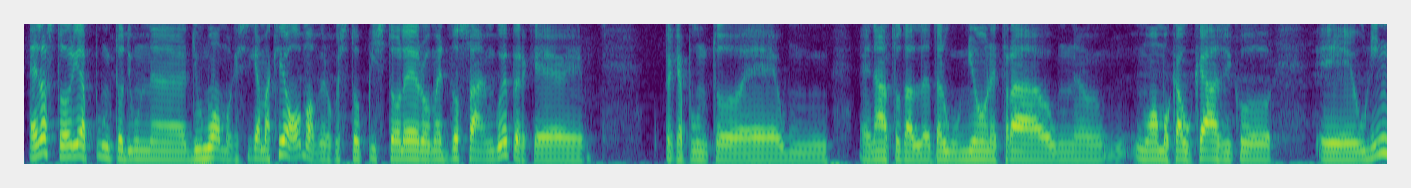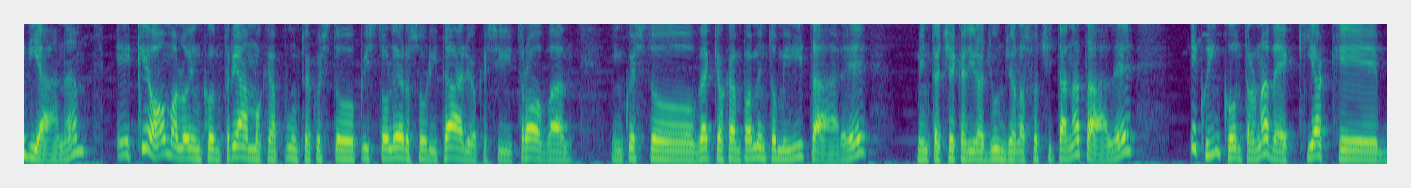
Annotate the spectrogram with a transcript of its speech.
è la storia appunto di un, di un uomo che si chiama Cheoma, ovvero questo pistolero mezzo sangue, perché perché appunto è, un, è nato dal, dall'unione tra un, un, uomo caucasico e un'indiana e che Oma lo incontriamo che appunto è questo pistolero solitario che si ritrova in questo vecchio accampamento militare mentre cerca di raggiungere la sua città natale e qui incontra una vecchia che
